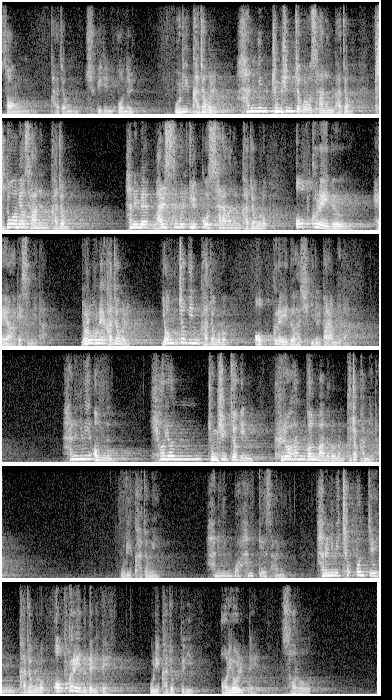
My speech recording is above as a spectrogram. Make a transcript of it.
성 가정 주일인 오늘 우리 가정을 하느님 중심적으로 사는 가정, 기도하며 사는 가정, 하나님의 말씀을 읽고 사랑하는 가정으로 업그레이드 해야 하겠습니다. 여러분의 가정을 영적인 가정으로 업그레이드 하시기를 바랍니다. 하느님이 없는 혈연 중심적인 그러한 것만으로는 부족합니다. 우리 가정이 하느님과 함께 사는 하느님이 첫 번째인 가정으로 업그레이드 될 때, 우리 가족들이 어려울 때 서로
